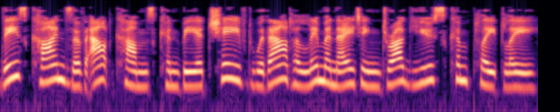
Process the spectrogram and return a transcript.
These kinds of outcomes can be achieved without eliminating drug use completely.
